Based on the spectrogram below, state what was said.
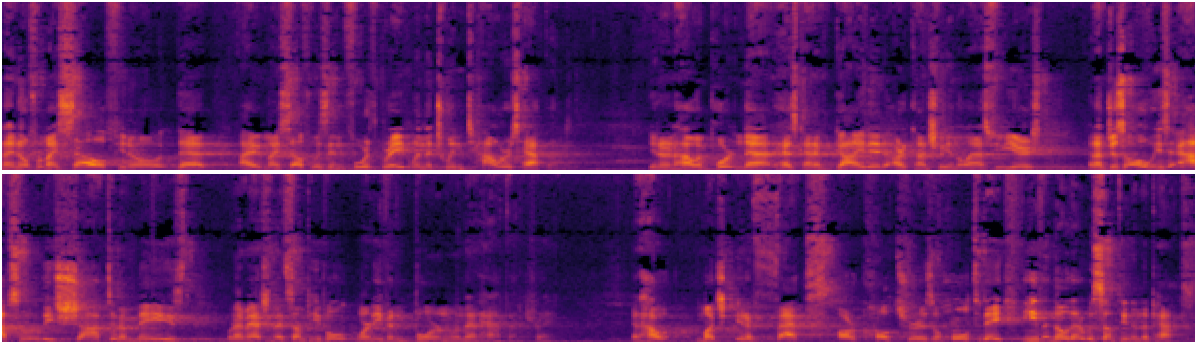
and I know for myself, you know, that I myself was in fourth grade when the Twin Towers happened. You know, and how important that has kind of guided our country in the last few years. And I'm just always absolutely shocked and amazed when I imagine that some people weren't even born when that happened, right? And how much it affects our culture as a whole today, even though that it was something in the past.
